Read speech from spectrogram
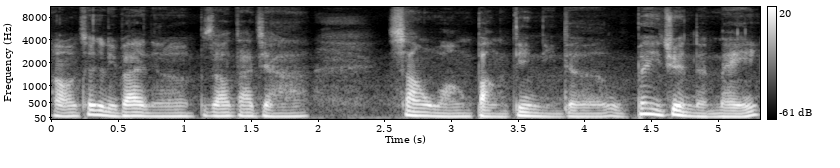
好，这个礼拜呢，不知道大家上网绑定你的五倍券了没？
